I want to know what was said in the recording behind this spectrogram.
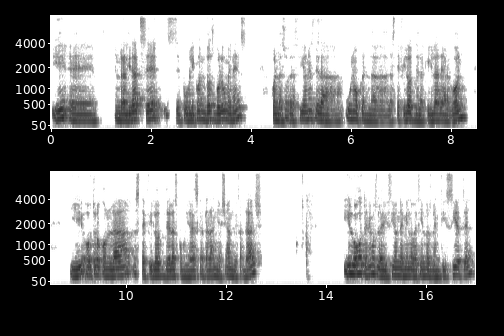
Y eh, en realidad se, se, publicó en dos volúmenes con las oraciones de la, uno con la, las Tefilot de la Quila de Aragón y otro con la Stefilot de las comunidades catalanas Shan de Hadash. Y luego tenemos la edición de 1927,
